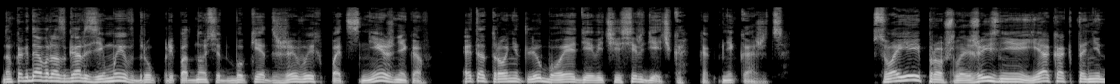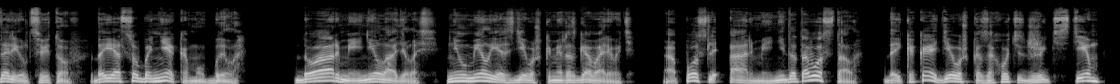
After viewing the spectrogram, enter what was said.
но когда в разгар зимы вдруг преподносят букет живых подснежников, это тронет любое девичье сердечко, как мне кажется. В своей прошлой жизни я как-то не дарил цветов, да и особо некому было. До армии не ладилось, не умел я с девушками разговаривать. А после армии не до того стало. Да и какая девушка захочет жить с тем,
